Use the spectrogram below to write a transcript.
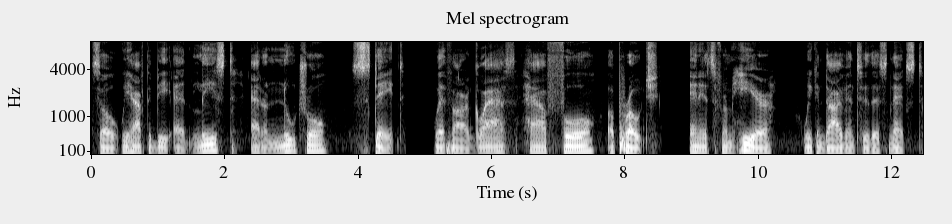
So we have to be at least at a neutral state with our glass half full approach. And it's from here we can dive into this next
